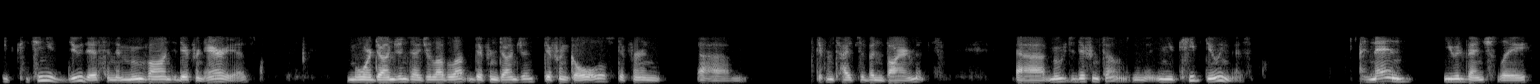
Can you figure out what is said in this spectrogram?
You continue to do this, and then move on to different areas, more dungeons as you level up. Different dungeons, different goals, different um, different types of environments. Uh, move to different zones, and, and you keep doing this, and then you eventually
